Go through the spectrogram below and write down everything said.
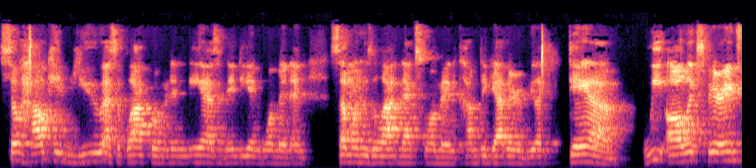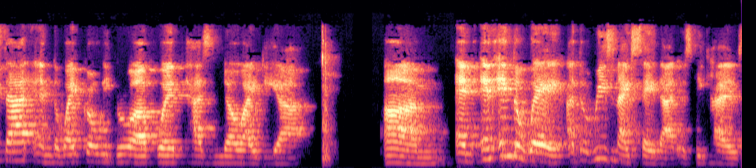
So how can you as a black woman and me as an Indian woman and someone who's a Latinx woman come together and be like, damn, we all experienced that and the white girl we grew up with has no idea. Um, and, and in the way, uh, the reason I say that is because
